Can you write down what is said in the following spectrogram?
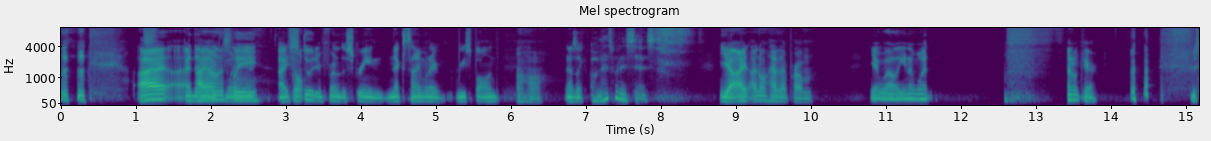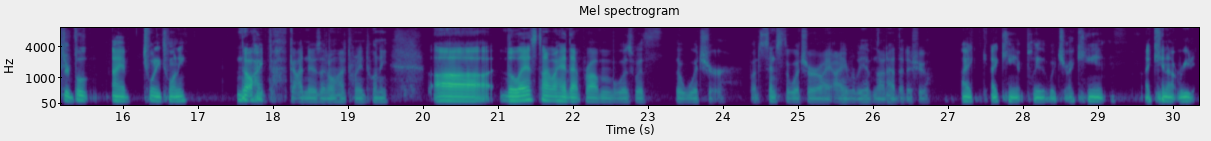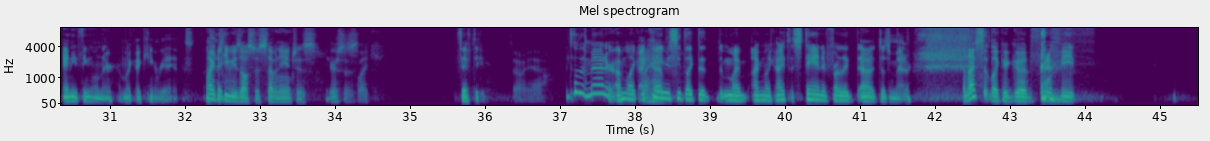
I And then I I- when, honestly I Don't- stood in front of the screen next time when I respawned, uh huh and I was like, oh, that's what it says. yeah I I don't have that problem. yeah, well, you know what? I don't care, Mister. I have 2020. No, I God knows I don't have 2020. Uh, the last time I had that problem was with The Witcher, but since The Witcher, I, I really have not had that issue. I I can't play The Witcher. I can't. I cannot read anything on there. I'm like, I can't read any of this. My Like, TV is also 70 inches. Yours is like 50. so yeah. It doesn't matter. I'm like, I, I can't have- even see like the, the- my. I'm like, I have to stand in front of the. Uh, it doesn't matter. And I sit like a good four feet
